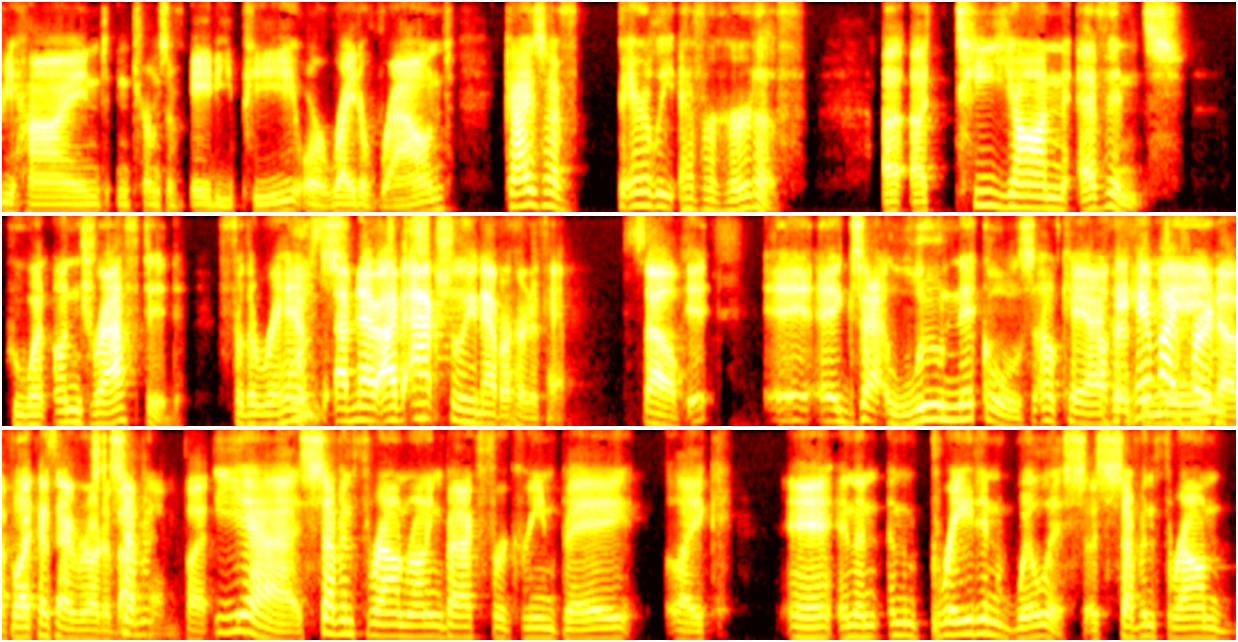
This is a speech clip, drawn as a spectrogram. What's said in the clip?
behind in terms of ADP or right around guys I've barely ever heard of. A, a Tiyon Evans, who went undrafted for the Rams. I've never, I've actually never heard of him. So it, Exactly, Lew Nichols. Okay, I okay, heard him name, I've heard of because I wrote about seven, him. But yeah, seventh round running back for Green Bay, like, and, and then and then Brayden Willis, a seventh round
